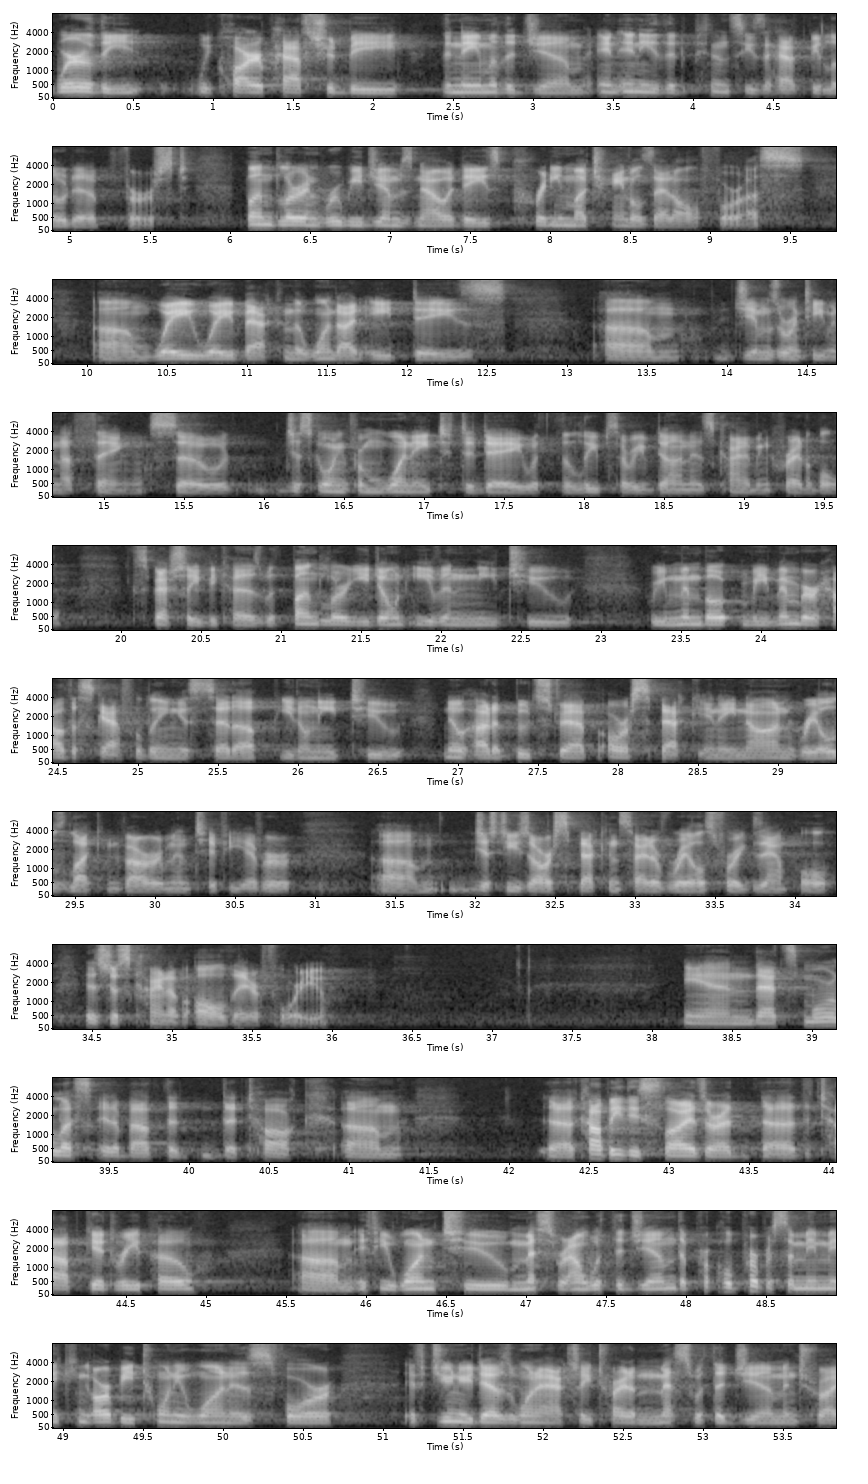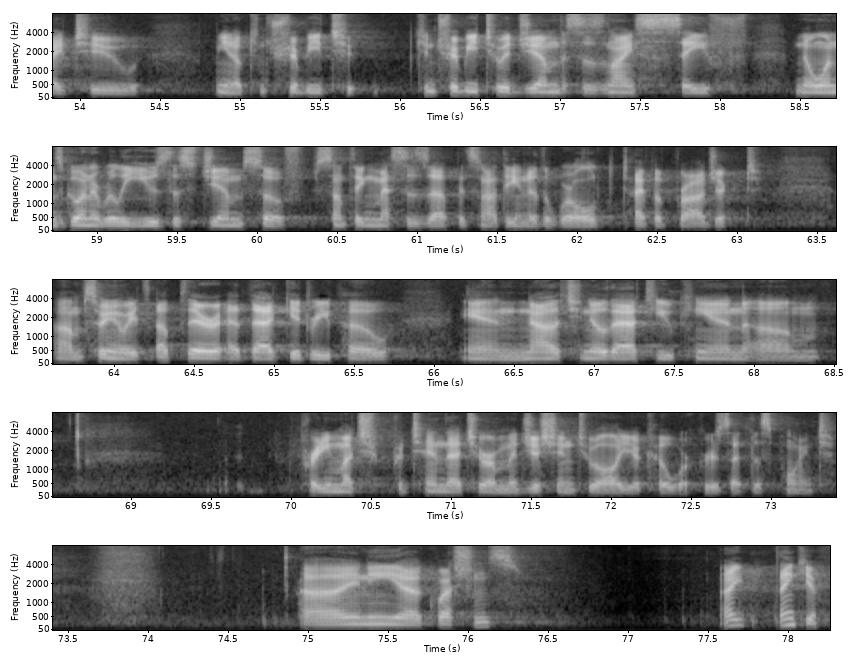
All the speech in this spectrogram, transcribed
where the required path should be, the name of the gem, and any of the dependencies that have to be loaded up first. Bundler and Ruby gems nowadays pretty much handles that all for us. Um, way, way back in the 1.8 days, um, gems weren't even a thing. So just going from 1.8 to today with the leaps that we've done is kind of incredible, especially because with Bundler, you don't even need to remember, remember how the scaffolding is set up. You don't need to know how to bootstrap RSpec in a non-Rails-like environment if you ever um, just use RSpec inside of Rails, for example. It's just kind of all there for you. And that's more or less it about the, the talk. Um, a copy of these slides are at uh, the top Git repo. Um, if you want to mess around with the gem, the pr- whole purpose of me making RB21 is for if junior devs want to actually try to mess with a gem and try to, you know, contribute to contribute to a gem. This is nice, safe. No one's going to really use this gem, so if something messes up, it's not the end of the world type of project. Um, so anyway, it's up there at that Git repo, and now that you know that, you can um, pretty much pretend that you're a magician to all your coworkers at this point. Uh, any uh, questions? All right, thank you.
